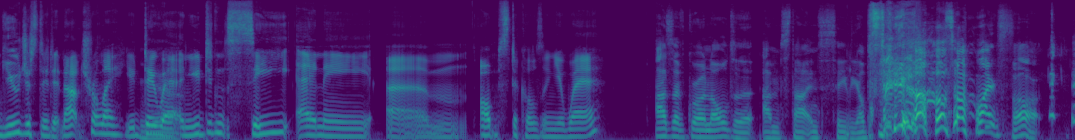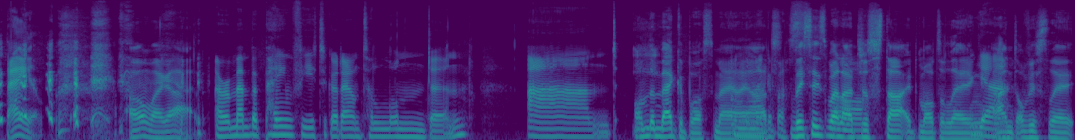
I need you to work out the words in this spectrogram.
You just did it naturally. You do Yeah. it and you didn't see any um obstacles in your way. As I've grown older, I'm starting to see the obstacles. I'm like, fuck. Damn. oh my God. I remember paying for you to go down to London and On the megabus, may On I the add? megabus. This is when I Oh. just started modelling, Yeah. and obviously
